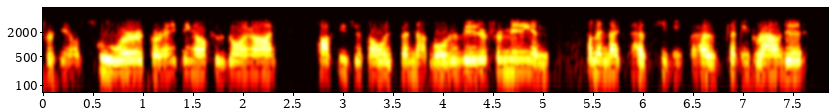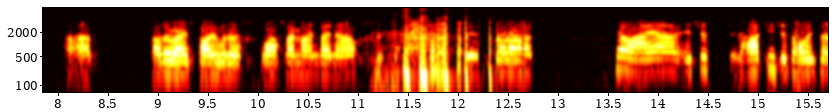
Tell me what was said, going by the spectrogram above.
for you know schoolwork or anything else is going on, hockey's just always been that motivator for me and something that has keep me has kept me grounded. Uh, otherwise, probably would have lost my mind by now. but uh, no, I uh, it's just hockey's just always been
